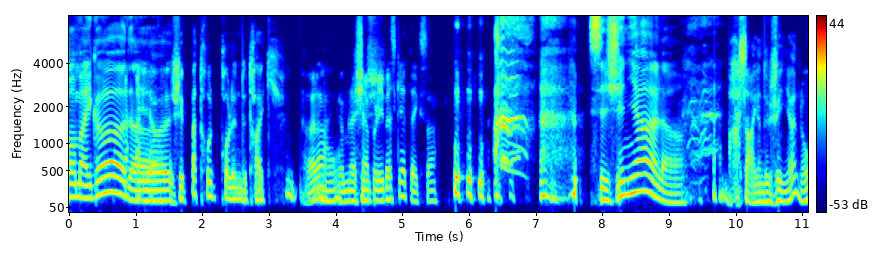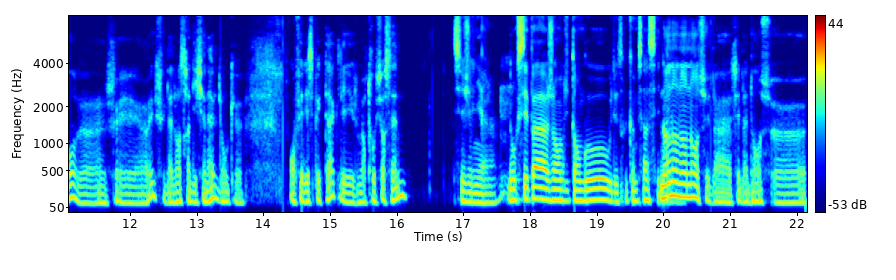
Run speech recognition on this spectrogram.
Oh my god Et euh, j'ai pas trop de problèmes de track. Voilà, Non. il va me lâcher un peu les baskets avec ça. C'est génial Bah, ça n'a rien de génial, non. Euh, je, fais, ouais, je fais de la danse traditionnelle, donc euh, on fait des spectacles et je me retrouve sur scène. C'est génial. Donc c'est pas genre du tango ou des trucs comme ça c'est Non, non, non, non, c'est de la, c'est de la danse, euh,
